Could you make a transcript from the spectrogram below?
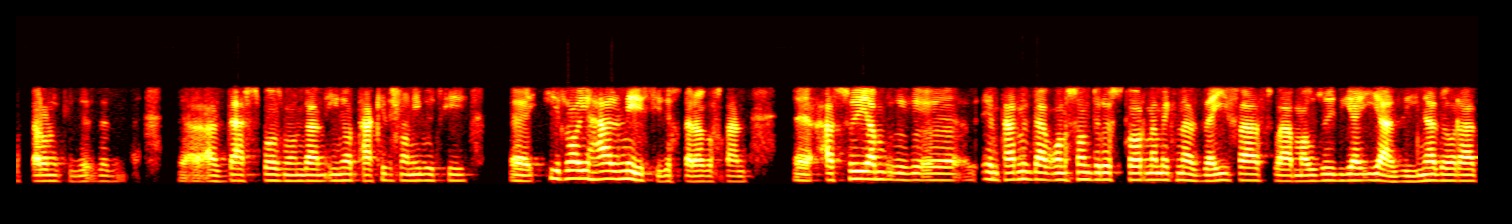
دختران که از درس باز موندن اینا تاکیدشان این بود که این رای حل نیستی دخترها گفتن از سوی هم اینترنت در افغانستان درست کار نمی‌کنه ضعیف است و موضوع دیگه ای هزینه دارد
